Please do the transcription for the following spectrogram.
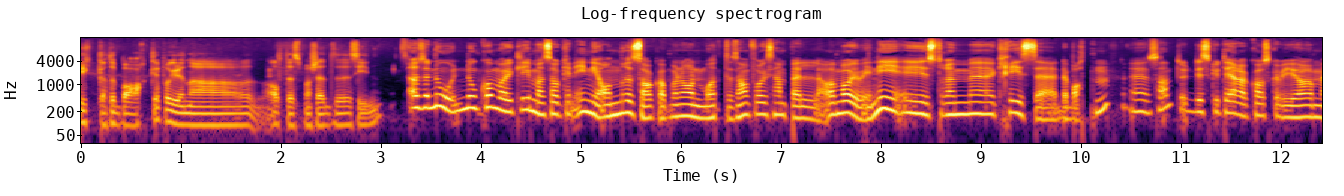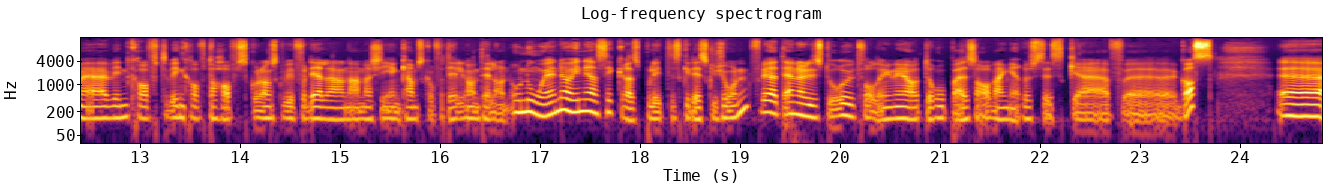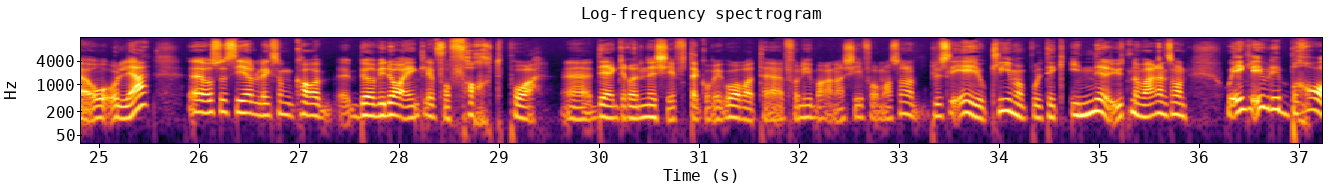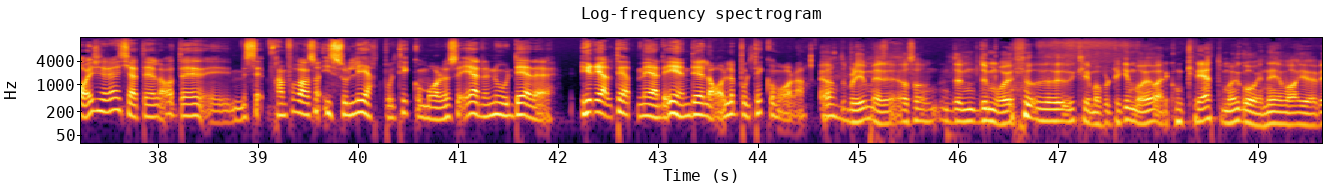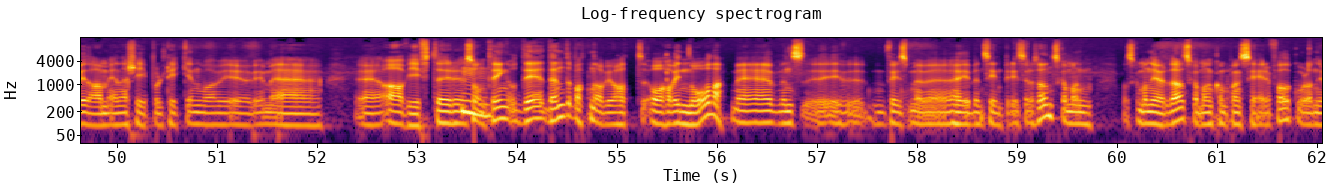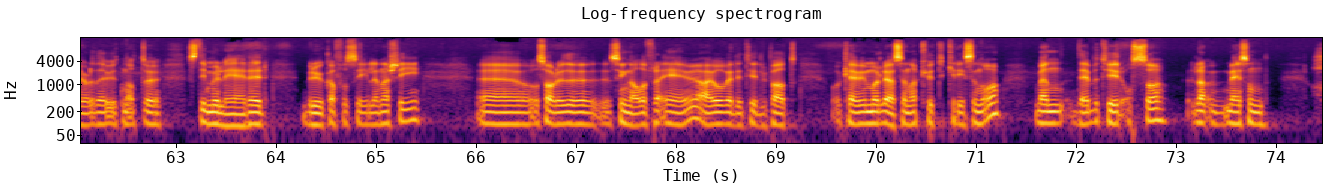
rykka tilbake pga. alt det som har skjedd siden? Altså Nå, nå kommer jo klimasaken inn i andre saker på en annen måte. Sant? For eksempel, Han var jo inne i, i strømkrisedebatten. Eh, sant? Du diskuterer hva skal vi gjøre med vindkraft, vindkraft til havs, hvordan skal vi fordele den energien, hvem skal få tilgang til den. Og nå er han jo inne i den sikkerhetspolitiske diskusjonen. fordi at En av de store utfordringene er at Europa er så avhengig av russisk eh, gass. Eh, og olje. Eh, og så sier du liksom hva bør vi da egentlig få fart på eh, det grønne skiftet, hvor vi går over til fornybare energiformer. Sånn at plutselig er jo klimapolitikk inni det, uten å være en sånn Og egentlig er jo det bra, ikke det, Kjetil? At det, fremfor å være sånn isolert politikkområde, så er det nå det det i realiteten er det en del av alle politikkområder. Ja, det blir jo mer, altså, du, du må jo, Klimapolitikken må jo være konkret. Du må jo gå inn i hva gjør vi da med energipolitikken, hva gjør vi med avgifter, mm. sånne ting. Og det, Den debatten har vi jo hatt, og har vi nå, da, med, med, med høye bensinpriser og sånn. Hva skal man gjøre da? Skal man kompensere folk? Hvordan gjør du det uten at du stimulerer bruk av fossil energi? Uh, og så har du Signalet fra EU er jo veldig tydelig på at ok, vi må løse en akutt krise nå, men det betyr også mer sånn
